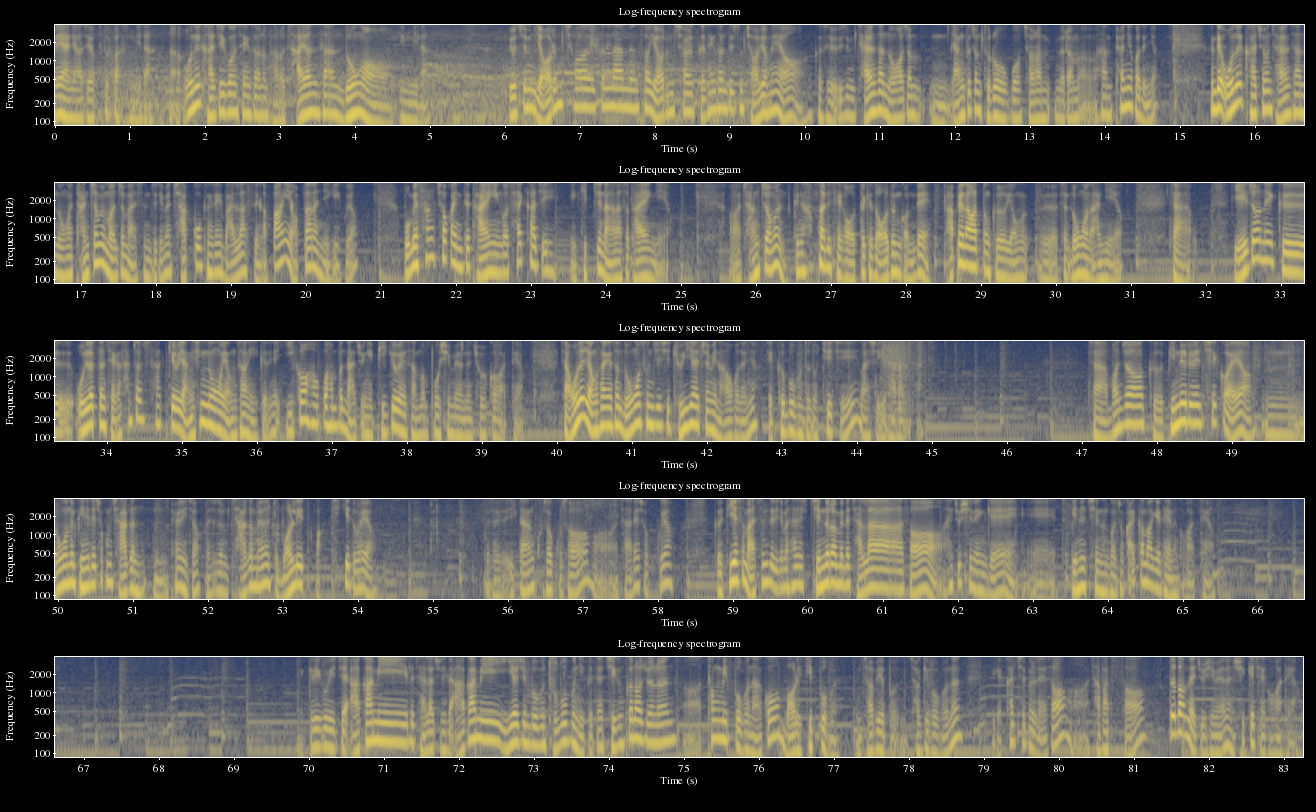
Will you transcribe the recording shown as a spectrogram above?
네, 안녕하세요. 푸드박스입니다. 아, 오늘 가지고 온 생선은 바로 자연산 농어입니다. 요즘 여름철 끝나면서 여름철 그 생선들이 좀 저렴해요. 그래서 요즘 자연산 농어 좀 음, 양도 좀 들어오고 저렴한 편이거든요. 근데 오늘 가져온 자연산 농어의 단점을 먼저 말씀드리면 작고 굉장히 말랐으니까 빵이 없다는 얘기고요. 몸에 상처가 있는데 다행인 건 살까지 깊진 않아서 다행이에요. 어, 장점은 그냥 한 마리 제가 어떻게 해서 얻은 건데 앞에 나왔던 그 영, 그 농어는 아니에요. 자 예전에 그 올렸던 제가 3.4kg 양식 농어 영상이 있거든요. 이거하고 한번 나중에 비교해서 한번 보시면 좋을 것 같아요. 자 오늘 영상에서 농어 손질 시 주의할 점이 나오거든요. 이제 그 부분도 놓치지 마시기 바랍니다. 자 먼저 그 비늘을 칠 거예요. 음, 농어는 비늘이 조금 작은 음, 편이죠. 그래서 좀 작으면 또 멀리 막 튀기도 해요. 그래서 일단 구석구석 어, 잘 해줬고요. 그 뒤에서 말씀드리지만 사실 지느러미를 잘라서 해주시는 게 예, 비늘 치는 건 좀 깔끔하게 되는 것 같아요. 네, 그리고 이제 아가미를 잘라주시는데 아가미 이어진 부분 두 부분이 있거든요. 지금 끊어주는 어, 턱밑 부분하고 머리 뒷부분 저기, 저기 부분은 이렇게 칼집을 내서 어, 잡아서 뜯어내 주시면 쉽게 제거가 돼요.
